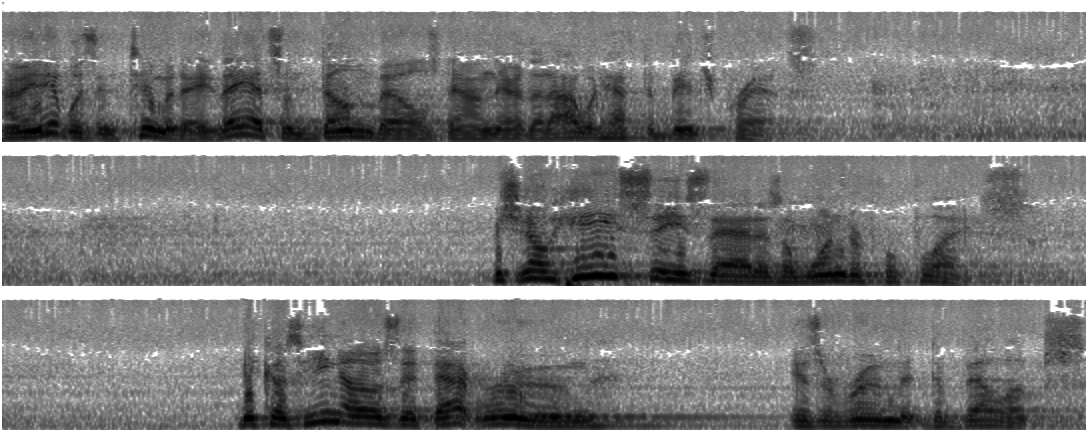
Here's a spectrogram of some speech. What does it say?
I mean, it was intimidating. They had some dumbbells down there that I would have to bench press. But you know, he sees that as a wonderful place because he knows that that room is a room that develops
